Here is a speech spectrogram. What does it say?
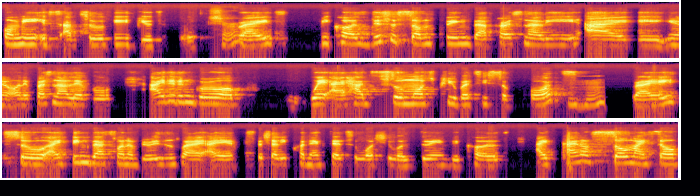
for me is absolutely beautiful. Sure. Right. Because this is something that personally, I, you know, on a personal level, I didn't grow up where I had so much puberty support. Mm-hmm right? So I think that's one of the reasons why I especially connected to what she was doing because I kind of saw myself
